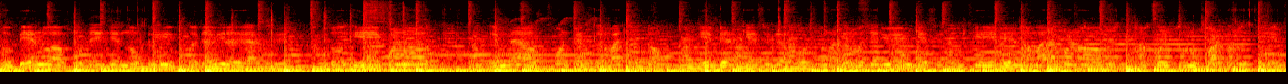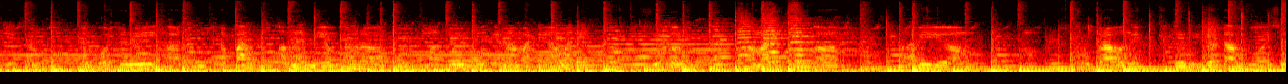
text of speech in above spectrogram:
તો બેન પોતે જે નોકરી બજાવી રહ્યા છે તો એ પણ છોકરાઓને જે રિઝલ્ટ આપવું હોય છે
